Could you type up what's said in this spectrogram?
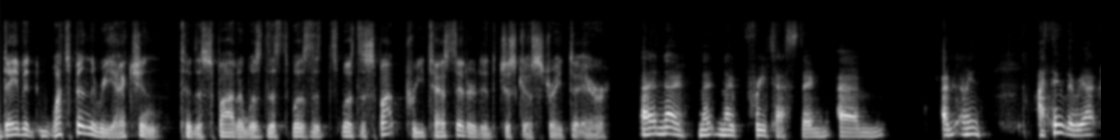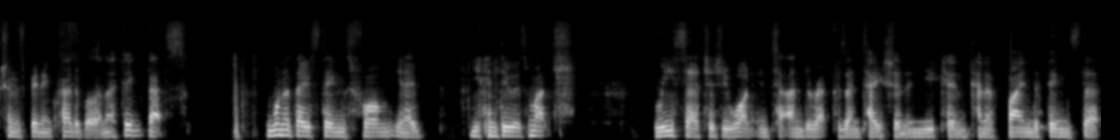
David, what's been the reaction to the spot? And was the was the was the spot pre-tested or did it just go straight to air? Uh, no, no, no pre-testing. Um, I, I mean, I think the reaction's been incredible, and I think that's one of those things. From you know, you can do as much research as you want into underrepresentation, and you can kind of find the things that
